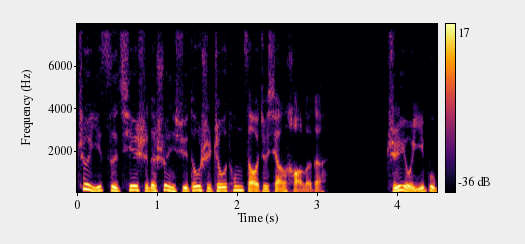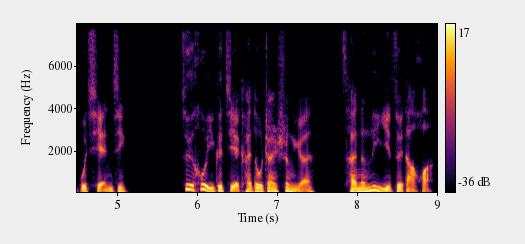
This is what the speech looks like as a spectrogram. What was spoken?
这一次切石的顺序都是周通早就想好了的，只有一步步前进，最后一个解开斗战圣元，才能利益最大化。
